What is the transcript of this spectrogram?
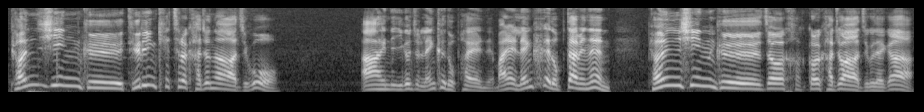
변신 그 드림캐쳐를 가져놔가지고 아 근데 이건 좀 랭크 높아야 되는데 만약 랭크가 높다면은 변신 그저걸 가져와가지고 내가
